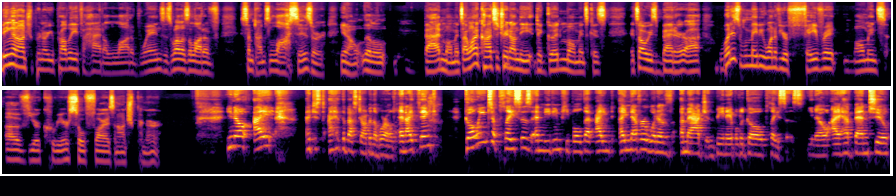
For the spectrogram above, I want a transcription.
being an entrepreneur, you probably have had a lot of wins as well as a lot of sometimes losses or you know little bad moments. I want to concentrate on the the good moments because it's always better. Uh, what is maybe one of your favorite moments of your career so far as an entrepreneur? You know, I I just I have the best job in the world. And I think going to places and meeting people that I I never would have imagined being able to go places. You know, I have been to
